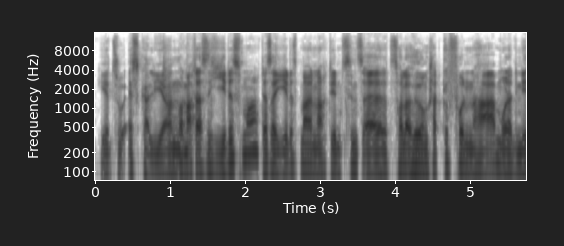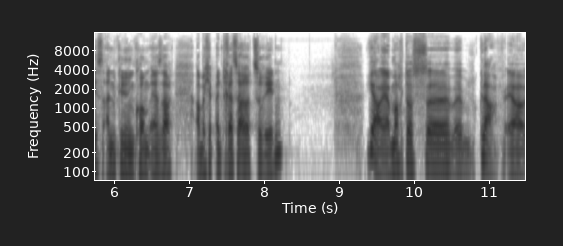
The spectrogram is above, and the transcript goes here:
hier zu eskalieren. Aber macht das nicht jedes Mal, dass er jedes Mal, nachdem Zins, äh, Zollerhöhungen stattgefunden haben oder die nächsten Ankündigungen kommen, er sagt, aber ich habe Interesse zu reden? Ja, er macht das äh, klar. Er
